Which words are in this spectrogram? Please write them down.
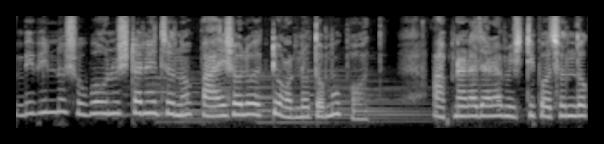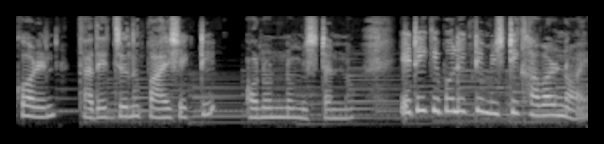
বিভিন্ন শুভ অনুষ্ঠানের জন্য পায়েস হলো একটি অন্যতম পদ। আপনারা যারা মিষ্টি পছন্দ করেন, তাদের জন্য পায়েস একটি অনন্য মিষ্টান্ন। এটি কেবল একটি মিষ্টি খাবার নয়,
